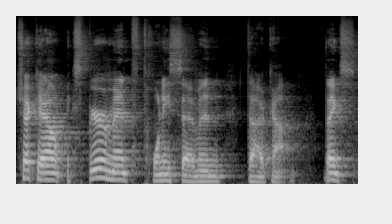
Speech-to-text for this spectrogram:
check out experiment27.com. Thanks.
